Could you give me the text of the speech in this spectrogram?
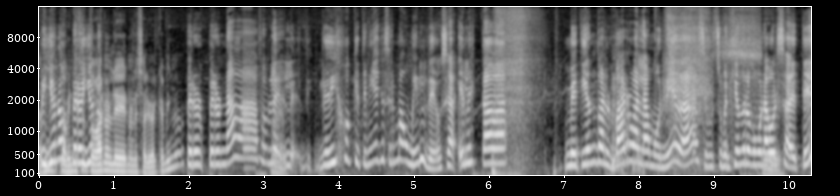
¿La, pero yo no- pero yo no- no le, no le salió al camino? pero, pero nada, le, Bueno. le- le dijo que tenía que ser más humilde. O sea, él estaba metiendo al barro a la moneda, sum- sumergiéndolo como una Sí. bolsa de té.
